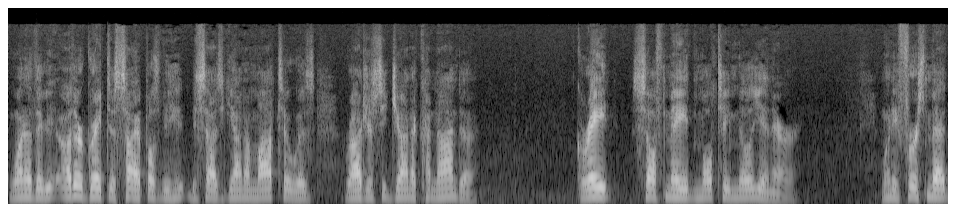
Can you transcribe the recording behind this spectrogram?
One of the other great disciples besides Gyanamata was Rajarsi Janakananda, great self-made multimillionaire. When he first met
